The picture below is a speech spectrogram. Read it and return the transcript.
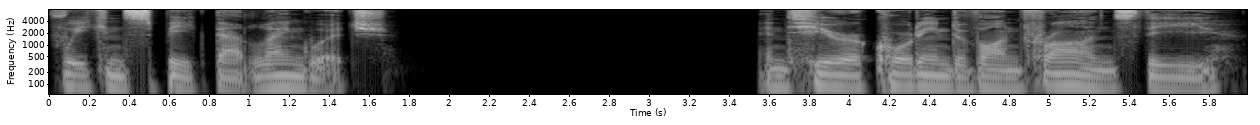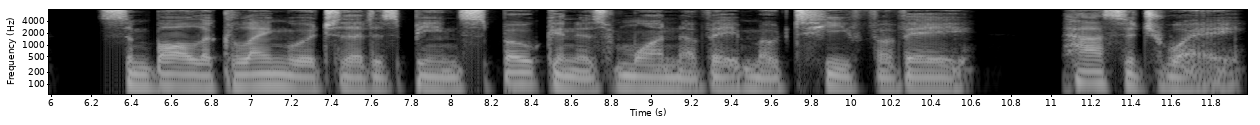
if we can speak that language. And here, according to von Franz, the symbolic language that is being spoken is one of a motif of a passageway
